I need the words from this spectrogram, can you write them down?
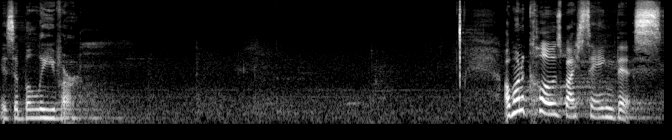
is a believer. I want to close by saying this.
